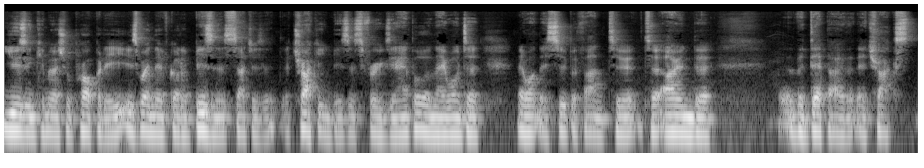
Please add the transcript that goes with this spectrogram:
using commercial property is when they've got a business such as a, a trucking business, for example, and they want to they want their super fund to to own the the depot that their trucks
